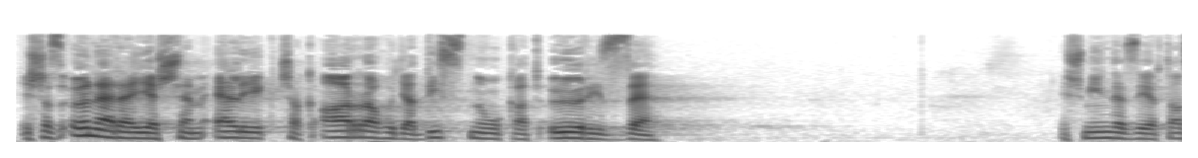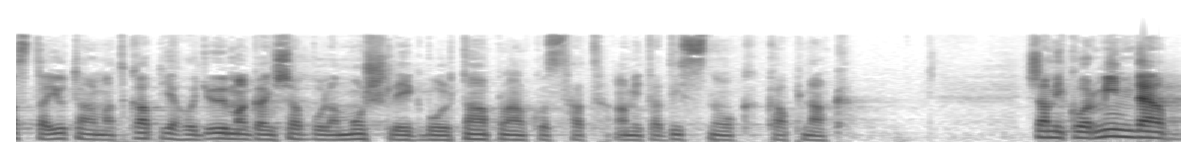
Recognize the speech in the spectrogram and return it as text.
és az önereje sem elég csak arra, hogy a disznókat őrizze. És mindezért azt a jutalmat kapja, hogy ő maga is abból a moslékból táplálkozhat, amit a disznók kapnak. És amikor minde,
